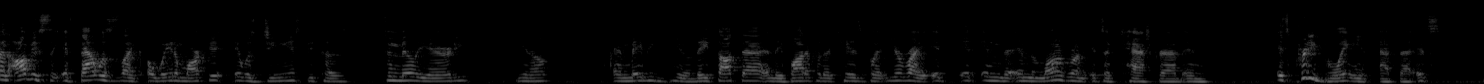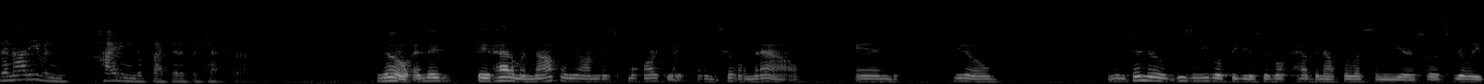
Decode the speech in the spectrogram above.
and obviously, if that was like a way to market, it was genius because familiarity, you know, and maybe you know they thought that and they bought it for their kids. But you're right. It it in the in the long run, it's a cash grab, and it's pretty blatant at that. It's they're not even hiding the fact that it's a cash grab. No, and they've they've had a monopoly on this market until now, and you know, Nintendo these amiibo figures have have been out for less than a year, so it's really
